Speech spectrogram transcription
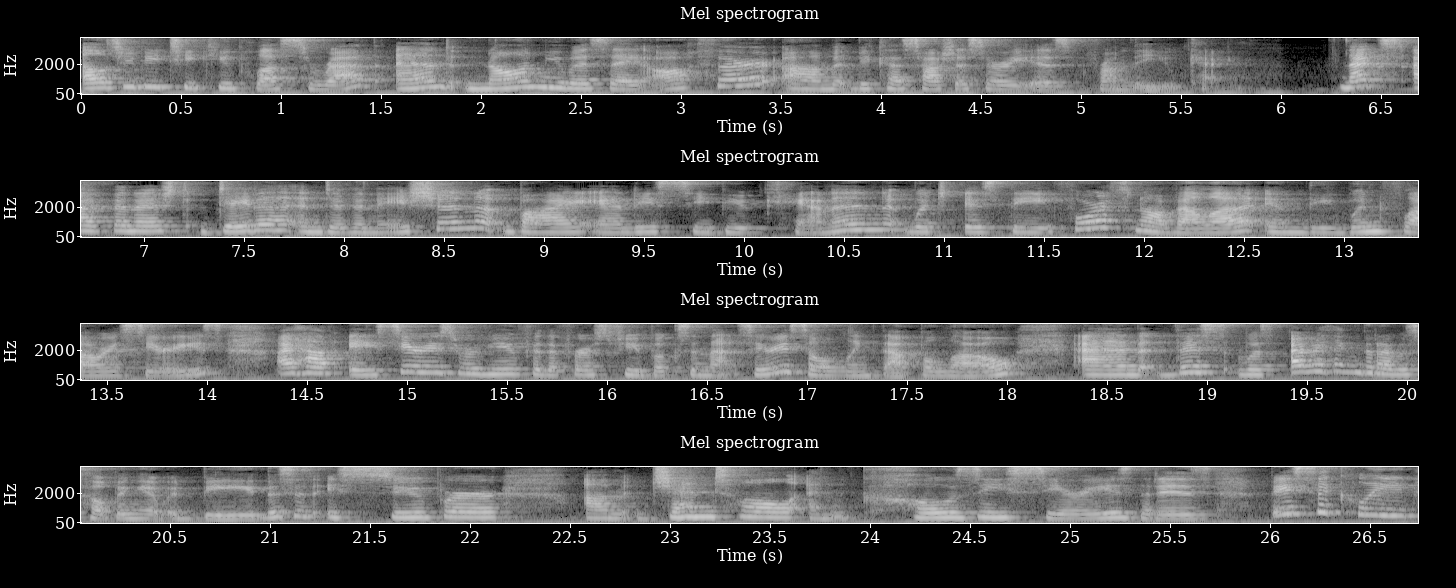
LGBTQ plus rep, and non-USA author um, because Tasha Suri is from the UK. Next, I finished Data and Divination by Andi C. Buchanan, which is the fourth novella in the Windflower series. I have a series review for the first few books in that series, so I'll link that below. And this was everything that I was hoping it would be. This is a super um, gentle and cozy series that is basically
